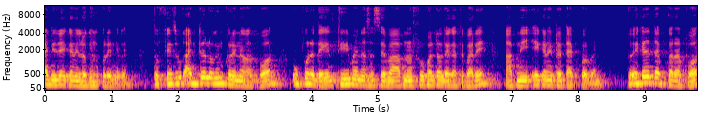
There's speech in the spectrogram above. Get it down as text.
আইডিটা এখানে লগ ইন করে নেবেন। তো ফেসবুক আইডিটা লগ ইন করে নেওয়ার পর উপরে দেখেন থ্রি মাইনাস আছে বা আপনার প্রোফাইলটাও দেখাতে পারে। আপনি এখানে একটা টাইপ করবেন। তো এখানে টাইপ করার পর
